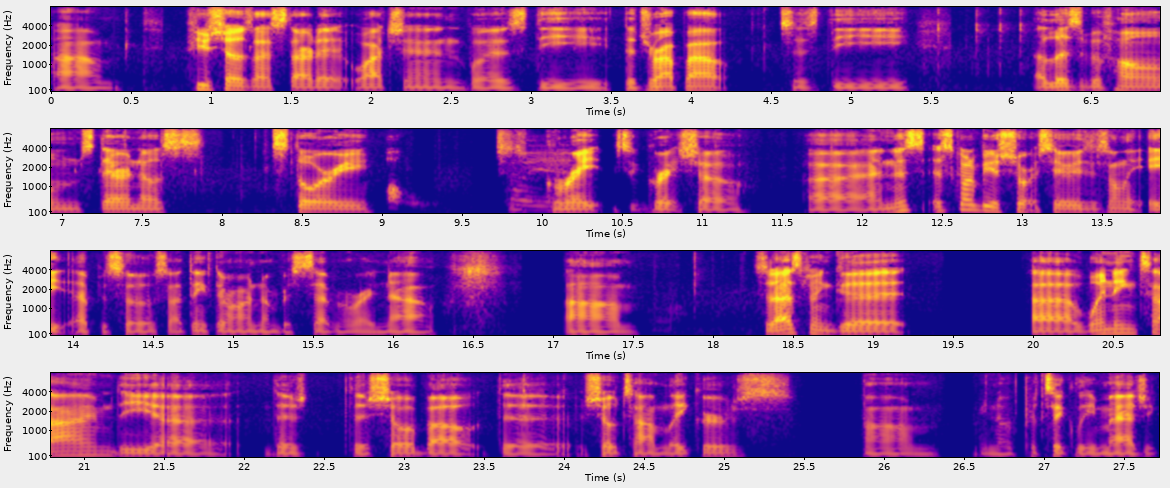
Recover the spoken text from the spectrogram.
Um, a few shows I started watching was the the Dropout, which is the Elizabeth Holmes Theranos story. Oh. Which is great. It's a great show. Uh, and this it's going to be a short series. It's only eight episodes. I think they're on number seven right now. Um, so that's been good. Uh, Winning Time, the uh, the the show about the Showtime Lakers. Um, you know, particularly Magic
